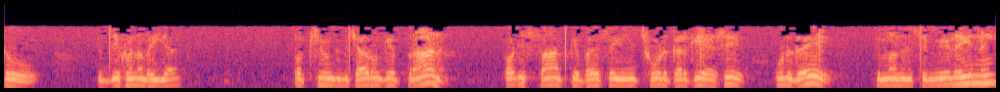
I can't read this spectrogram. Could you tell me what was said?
तो देखो ना भैया, पक्षियों के विचारों के प्राण और इस सांप के भय से इन्हें छोड़ करके ऐसे उड़ गए कि मन उनसे मेले ही नहीं।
